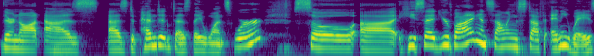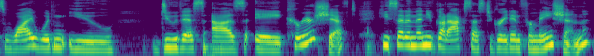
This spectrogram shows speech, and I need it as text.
they're not as as dependent as they once were. So uh, he said, you're buying and selling stuff anyways. Why wouldn't you? Do this as a career shift. He said, and then you've got access to great information.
